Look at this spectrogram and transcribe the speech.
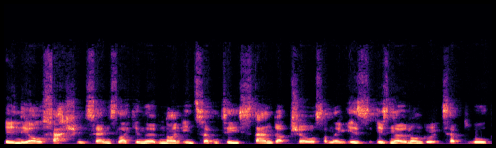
in the old fashioned sense, like in the 1970s stand up show or something, is, is no longer acceptable.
